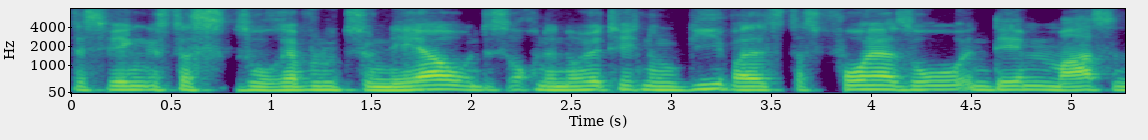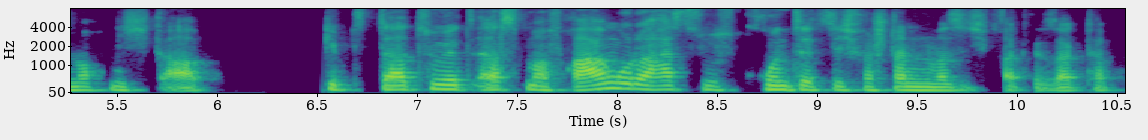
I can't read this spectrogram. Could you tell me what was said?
deswegen ist das so revolutionär und ist auch eine neue Technologie, weil es das vorher so in dem Maße noch nicht gab. Gibt es dazu jetzt erstmal Fragen oder hast du es grundsätzlich verstanden, was ich gerade gesagt habe?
